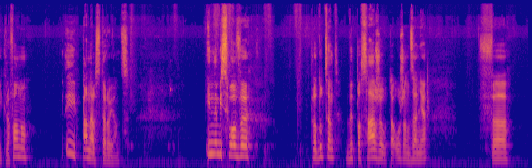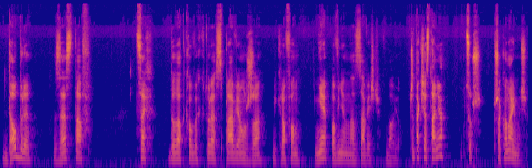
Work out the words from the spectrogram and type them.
mikrofonu i panel sterujący. Innymi słowy, producent wyposażył to urządzenie w dobry zestaw cech dodatkowych, które sprawią, że mikrofon nie powinien nas zawieść w boju. Czy tak się stanie? Cóż, przekonajmy się.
